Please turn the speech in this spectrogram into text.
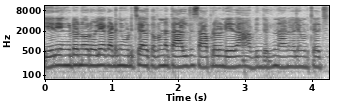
சரி எங்கிட்ட ஒரு வழியாக கடைஞ்சி முடிச்சு அதுக்கப்புறம் நான் தாளித்து சாப்பிட வேண்டியதான் அப்படின்னு சொல்லிட்டு நானும் வேலையை முடிச்சாச்சு.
